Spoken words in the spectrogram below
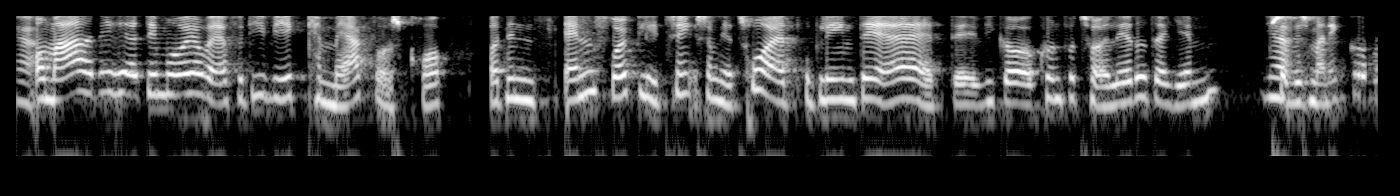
Ja. Og meget af det her, det må jo være, fordi vi ikke kan mærke vores krop. Og den anden frygtelige ting, som jeg tror er et problem, det er, at øh, vi går kun på toilettet derhjemme. Ja. Så hvis man ikke går på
